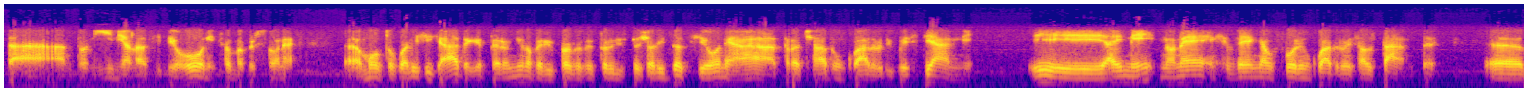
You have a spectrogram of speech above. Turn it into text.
da Antonini alla Sideoni, insomma persone eh, molto qualificate che per ognuno per il proprio settore di specializzazione ha tracciato un quadro di questi anni. E ahimè non è che venga fuori un quadro esaltante eh,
